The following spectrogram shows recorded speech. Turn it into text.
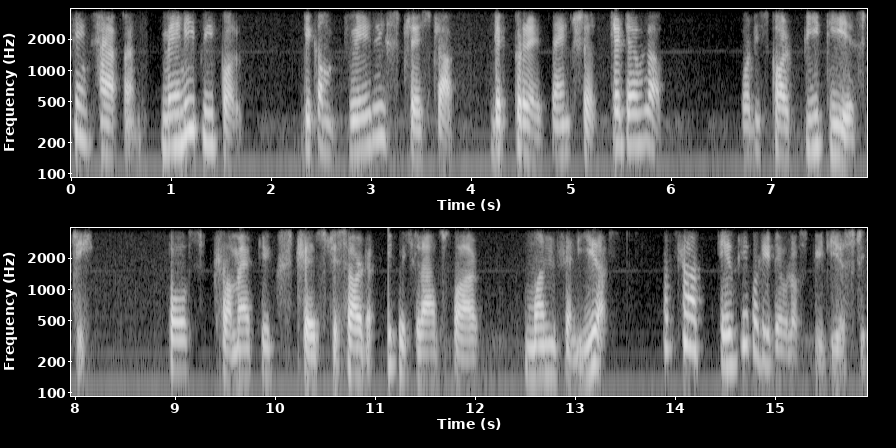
things happen, many people become very stressed out, depressed, anxious. They develop what is called PTSD, post-traumatic stress disorder, which lasts for months and years. But not everybody develops PTSD.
